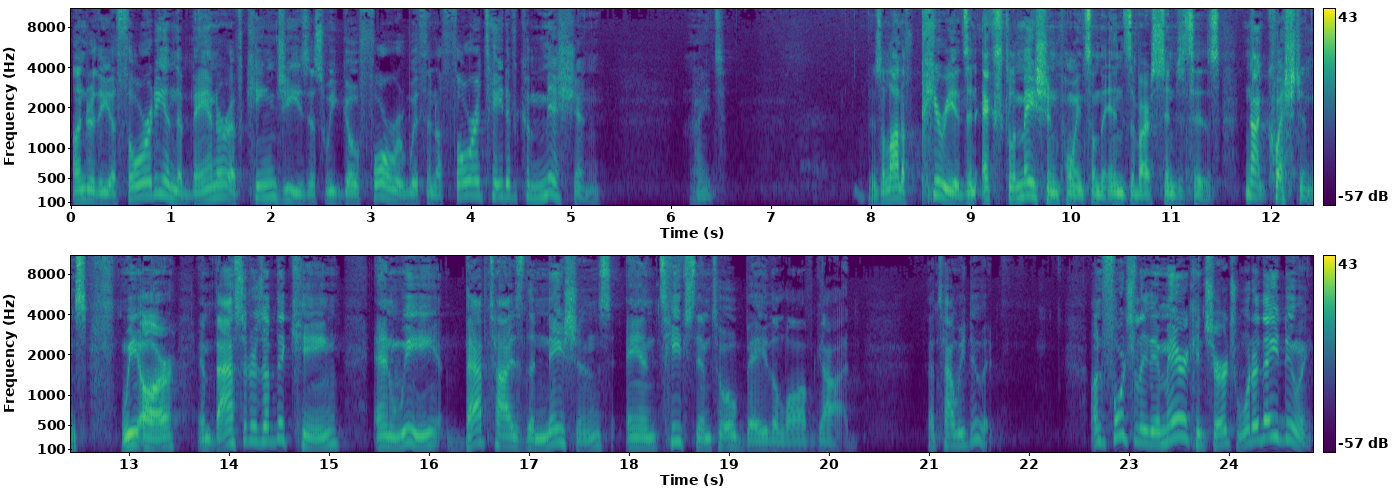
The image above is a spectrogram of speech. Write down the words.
Under the authority and the banner of King Jesus, we go forward with an authoritative commission, right? There's a lot of periods and exclamation points on the ends of our sentences, not questions. We are ambassadors of the King, and we baptize the nations and teach them to obey the law of God. That's how we do it. Unfortunately, the American church, what are they doing?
